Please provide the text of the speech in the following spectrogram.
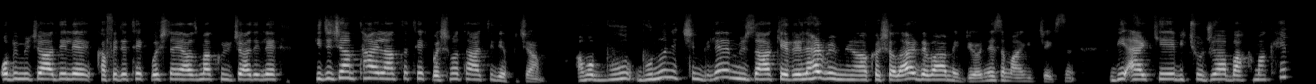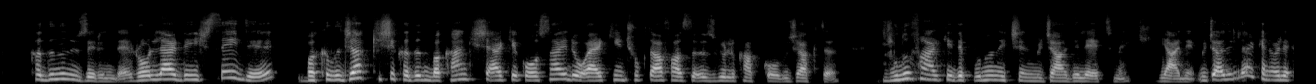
O bir mücadele, kafede tek başına yazmak mücadele. Gideceğim Tayland'da tek başıma tatil yapacağım. Ama bu bunun için bile müzakereler ve münakaşalar devam ediyor. Ne zaman gideceksin? Bir erkeğe, bir çocuğa bakmak hep kadının üzerinde. Roller değişseydi, bakılacak kişi kadın, bakan kişi erkek olsaydı o erkeğin çok daha fazla özgürlük hakkı olacaktı. Bunu fark edip bunun için mücadele etmek. Yani mücadele derken öyle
